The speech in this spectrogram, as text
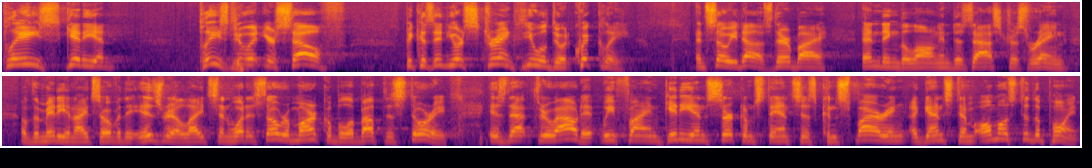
please, Gideon, please do it yourself, because in your strength you will do it quickly. And so he does, thereby ending the long and disastrous reign of the Midianites over the Israelites. And what is so remarkable about this story is that throughout it, we find Gideon's circumstances conspiring against him almost to the point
